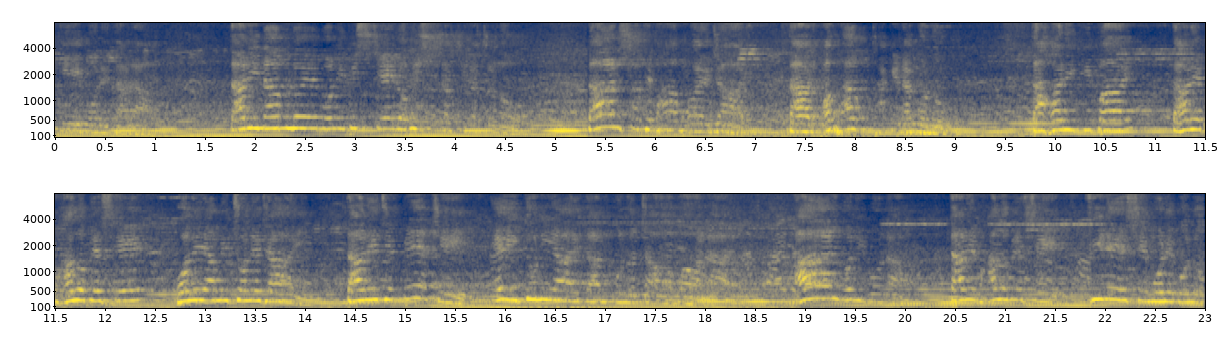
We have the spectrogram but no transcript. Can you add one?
খেয়ে পড়ে তারা। তারই নাম লয়ে বলি বিশ্বের অবিশ্বাসীরা শোনো তার সাথে ভাব হয়ে যায় তার অভাব থাকে না কোনো। তাহারই কৃপায় তারে ভালোবেসে বলে আমি চলে যাই। তারে যে পেয়েছে, এই দুনিয়ায় তার কোনো চাওয়া পাওয়া নাই। আর বলিব না, তারে ভালোবেসে ফিরে এসে মরে বলো,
